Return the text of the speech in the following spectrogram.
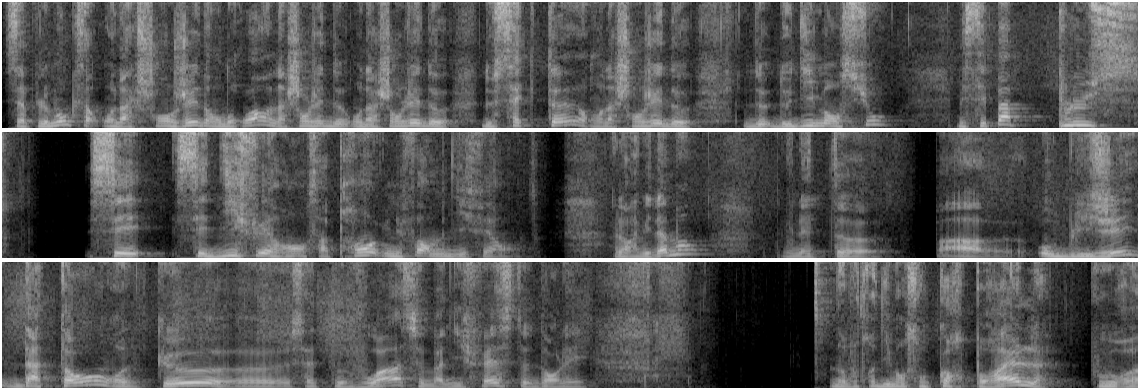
Simplement que ça, on a changé d'endroit, on a changé de, on a changé de, secteur, on a changé de, de, dimension. Mais c'est pas plus, c'est différent, ça prend une forme différente. Alors évidemment, vous n'êtes euh, pas euh, obligé d'attendre que euh, cette voix se manifeste dans, les, dans votre dimension corporelle pour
